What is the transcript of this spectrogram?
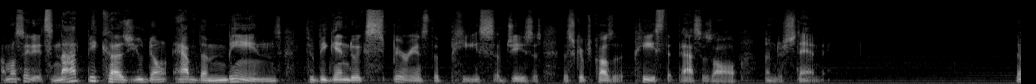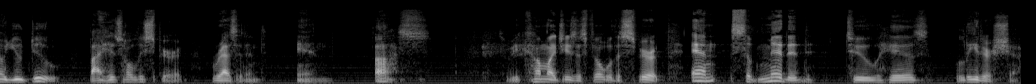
I'm going to say to you, it's not because you don't have the means to begin to experience the peace of Jesus. The scripture calls it the peace that passes all understanding. No, you do by His Holy Spirit resident in us So become like Jesus, filled with the Spirit, and submitted to his leadership.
